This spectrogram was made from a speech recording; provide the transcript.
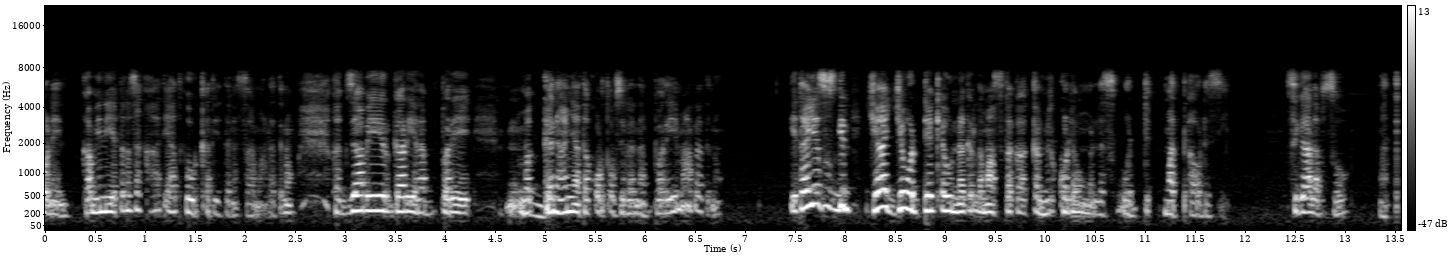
ሆነን ከምን የተነሳ ከኃጢአት ከውድቀት የተነሳ ማለት ነው። ከእግዚአብሔር ጋር የነበረ መገናኛ ተቆርጦ ስለነበረ ማለት ነው። ጌታ ኢየሱስ ግን ያ የወደቀውን ነገር ለማስተካከል ምርኮ ለመመለስ ወድ መጣ። ወደዚህ ስጋ ለብሶ መጣ።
